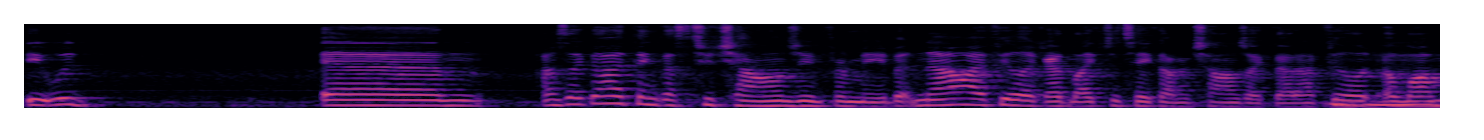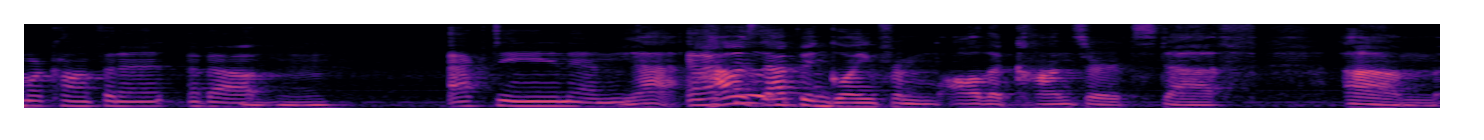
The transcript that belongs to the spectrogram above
it would, and I was like, oh, I think that's too challenging for me. But now I feel like I'd like to take on a challenge like that. I feel like a lot mm-hmm. more confident about mm-hmm. acting and Yeah. And I How has feel that like- been going from all the concert stuff um,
